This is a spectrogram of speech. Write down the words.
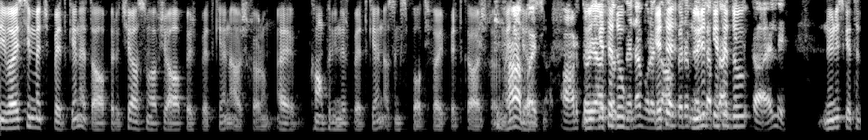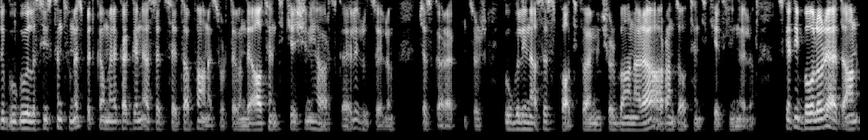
device-ի մեջ պետք են այդ ափերը, չի ասում вообще ափեր պետք են աշխարհում։ Այ company-ներ պետք են, ասենք Spotify պետք է աշխարհում։ Հա, բայց արտոյացնելա, որ այդ ափերը նույնիսկ եթե դու կա, էլի նույնիսկ եթե դու Google Assistant ունես, պետք է մենակ գնաս այդ setup-ը անես, որտեղ ընդ authentication-ի հարց կա, էլի լուծելու։ Չես կարող ոնց որ Google-ին ասես Spotify-ը ինչ որ բան արա առանց authenticate լինելու։ Իսկ դա բոլորը այդ ան,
